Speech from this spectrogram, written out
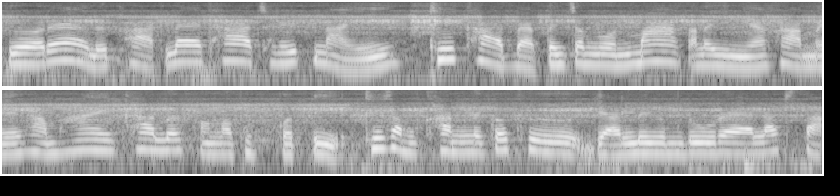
เกลือแร่หรือขาดแร่ธาตุชนิดไหน ที่ขาดแบบเป็นจำนวนมากอะไรอย่างเงี้ยค่ะมันจะทำให้ค่าเลือดของเราผิดปกติ ที่สำคัญเลยก็คือ อย่าลืมดูแลรักษา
